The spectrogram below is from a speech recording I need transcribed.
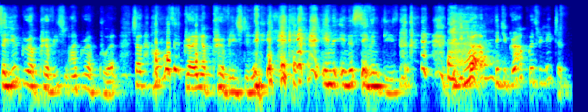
So you grew up privileged and I grew up poor. So how was it growing up privileged in, in the in the seventies? did you grow up? Did you grow up with religion?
